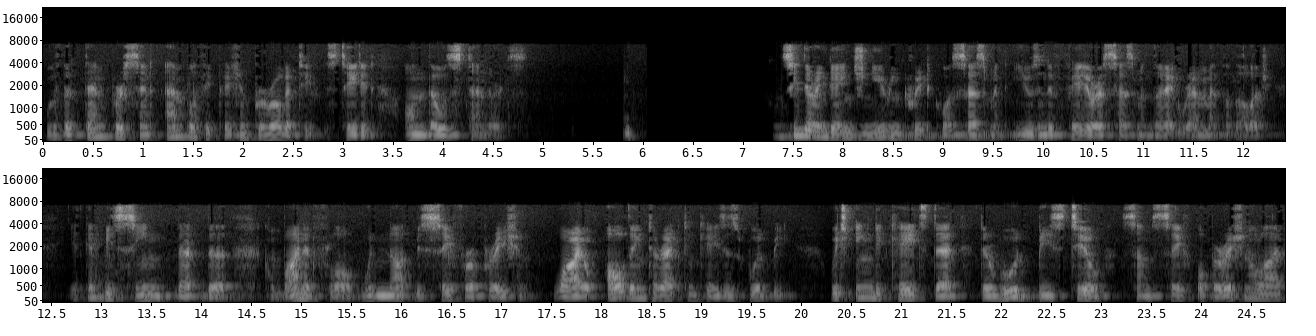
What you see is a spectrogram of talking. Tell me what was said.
with the 10% amplification prerogative stated on those standards. Considering the engineering critical assessment using the failure assessment diagram methodology, it can be seen that the combined flaw would not be safe for operation, while all the interacting cases would be, which indicates that there would be still some safe operational life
